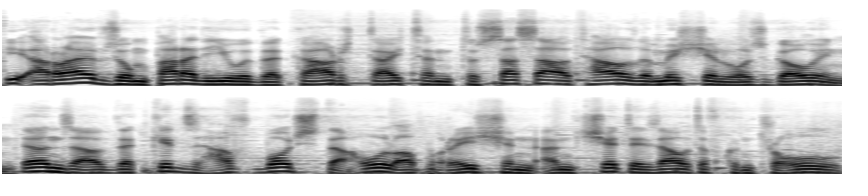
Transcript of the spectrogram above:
He arrives on Paradis with the Cart Titan to suss out how the mission was going. Turns out the kids have botched the whole operation and shit is out of control.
